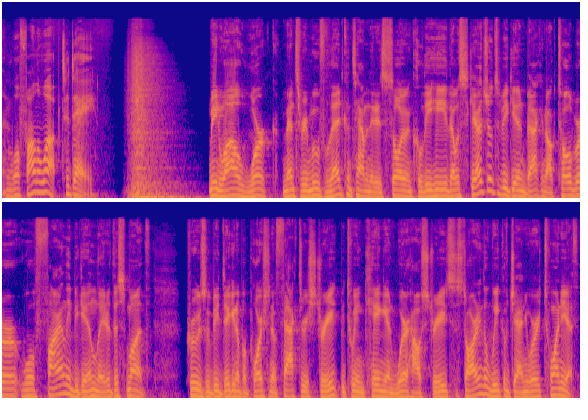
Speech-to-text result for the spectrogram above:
and we'll follow up today. Meanwhile, work meant to remove lead-contaminated soil in Kalihi that was scheduled to begin back in October will finally begin later this month. Crews will be digging up a portion of Factory Street between King and Warehouse Streets starting the week of January 20th.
